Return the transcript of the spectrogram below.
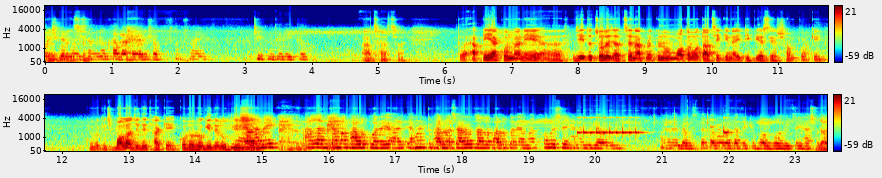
পরিষ্কার করেছেন। খাবার দাবার সব সবসময় ঠিক মতো দিত। আচ্ছা আচ্ছা। তো আপনি এখন মানে যেহেতু চলে যাচ্ছেন আপনার কোনো মতামত আছে কিনা এই ডিপিএসসি সম্পর্কে? কোনো কিছু বলা যদি থাকে কোনো রোগীদের উদ্দেশ্যে? হ্যাঁ, আমি আল্লাহ যদি আমার ভালো করে আর এখন একটু ভালো আছে আরও যদি আল্লাহ ভালো করে আমার অবশ্যই এখানে রুগী আবার পাঠানোর ব্যবস্থা করব বা তাদেরকে বলব আমি যে হাসপাতাল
